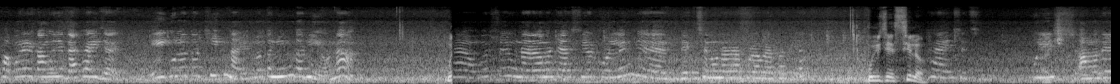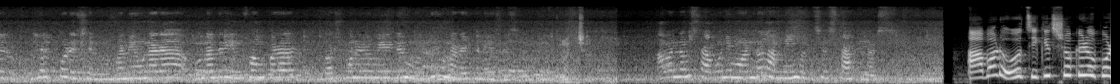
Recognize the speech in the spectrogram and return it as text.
খবরের কাগজে দেখাই যায়। এইগুলো তো ঠিক না এগুলো তো নিন্দনীয় না? হ্যাঁ অবশ্যই ওনারা আমাকে অ্যাসিওর করলেন যে দেখছেন ওনারা পুরো ব্যাপারটা। পুলিশ এসেছিল? হ্যাঁ এসেছে। পুলিশ আমাদের হেল্প করেছেন। মানে ওনারা ওনাদের ইনফর্ম করার দশ পনেরো মিনিটের মধ্যে ওনারা এখানে এসেছেন। আচ্ছা। আমার নাম শ্রাবণী মণ্ডল আমি হচ্ছে স্টাফ নার্স আবারও চিকিৎসকের ওপর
